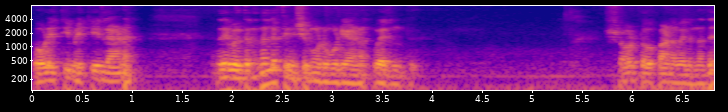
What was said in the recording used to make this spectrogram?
ക്വാളിറ്റി മെറ്റീരിയലാണ് അതേപോലെ തന്നെ നല്ല ഫിനിഷിങ്ങോട് കൂടിയാണ് വരുന്നത്. ഷോർട്ട് ടോപ്പാണ് വരുന്നത്.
